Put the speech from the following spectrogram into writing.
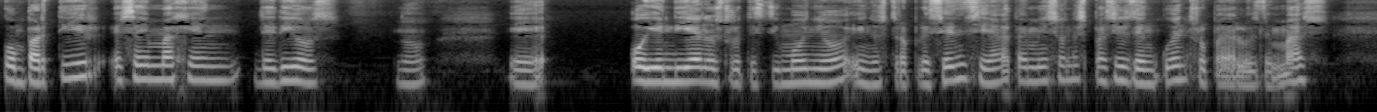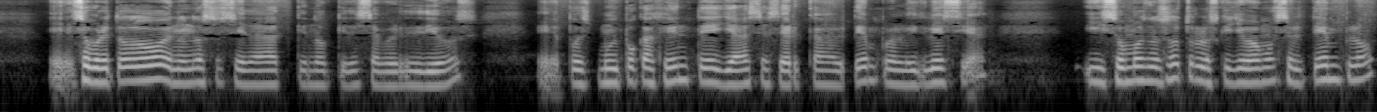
compartir esa imagen de Dios, ¿no? Eh, Hoy en día nuestro testimonio y nuestra presencia también son espacios de encuentro para los demás, eh, sobre todo en una sociedad que no quiere saber de Dios, eh, pues muy poca gente ya se acerca al templo, a la iglesia, y somos nosotros los que llevamos el templo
